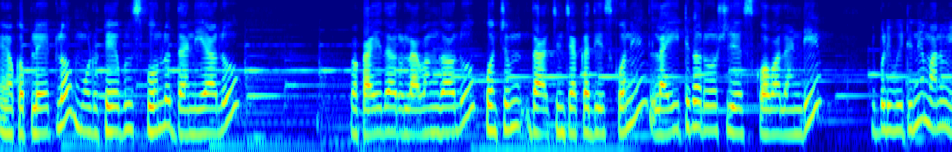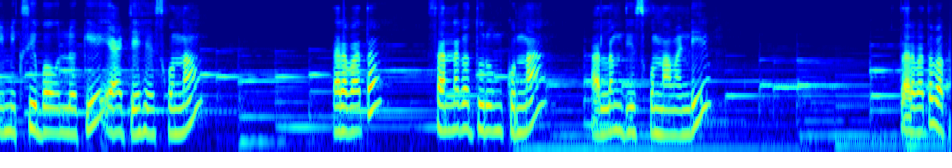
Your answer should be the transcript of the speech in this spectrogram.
నేను ఒక ప్లేట్లో మూడు టేబుల్ స్పూన్లు ధనియాలు ఒక ఐదారు లవంగాలు కొంచెం దాల్చిన చెక్క తీసుకొని లైట్గా రోస్ట్ చేసుకోవాలండి. ఇప్పుడు వీటిని మనం ఈ మిక్సీ బౌల్లోకి యాడ్ చేసేసుకుందాం. తర్వాత సన్నగా తురుముకున్న అల్లం తీసుకుందామండి. తర్వాత ఒక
